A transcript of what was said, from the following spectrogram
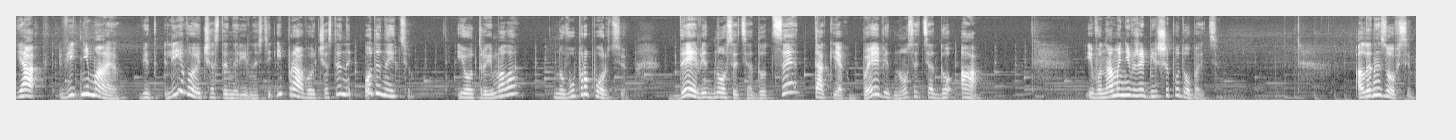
я віднімаю від лівої частини рівності і правої частини одиницю. І отримала нову пропорцію. Д відноситься до С, так як Б відноситься до А. І вона мені вже більше подобається. Але не зовсім.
